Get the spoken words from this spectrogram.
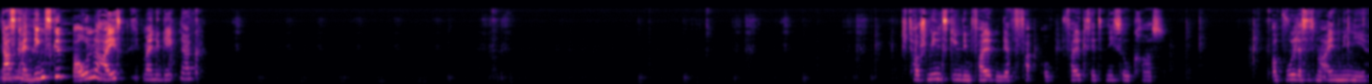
Da es kein Dings gibt, bauen heißt, meine Gegner. Ich tausche Minis gegen den Falken. Der Fa oh, Falk ist jetzt nicht so krass. Obwohl, das ist nur ein Mini.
